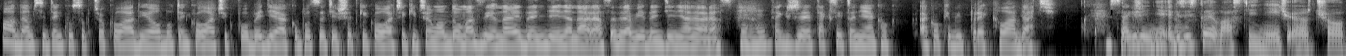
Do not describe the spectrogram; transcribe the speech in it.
a, dám si ten kúsok čokolády alebo ten koláčik po obede, ako v podstate všetky koláčiky, čo mám doma, zjem na jeden deň a naraz, teda v jeden deň a naraz. Uh-huh. Takže tak si to nejako ako keby prekladať. Takže neexistuje vlastne nič, e, čo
